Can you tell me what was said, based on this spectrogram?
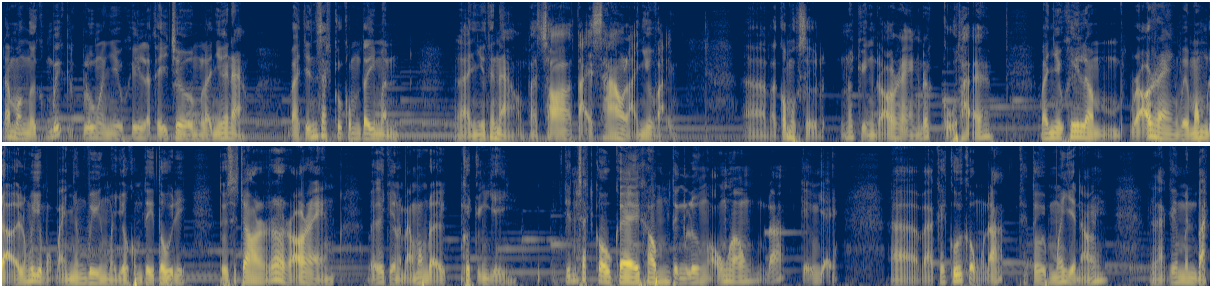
Đó mọi người cũng biết được luôn là nhiều khi là thị trường là như thế nào và chính sách của công ty mình là như thế nào và so tại sao lại như vậy. À, và có một sự nói chuyện rõ ràng rất cụ thể. Và nhiều khi là rõ ràng về mong đợi luôn. Ví dụ một bạn nhân viên mà vô công ty tôi đi tôi sẽ cho rất là rõ ràng về cái chuyện là bạn mong đợi có chuyện gì chính sách có ok không tiền lương ổn không đó kiểu như vậy à, và cái cuối cùng đó thì tôi mới vừa nói là cái minh bạch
